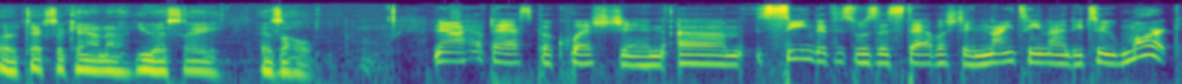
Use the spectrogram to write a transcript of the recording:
uh, Texarkana, USA as a whole. Now, I have to ask a question. Um, seeing that this was established in 1992, Mark,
